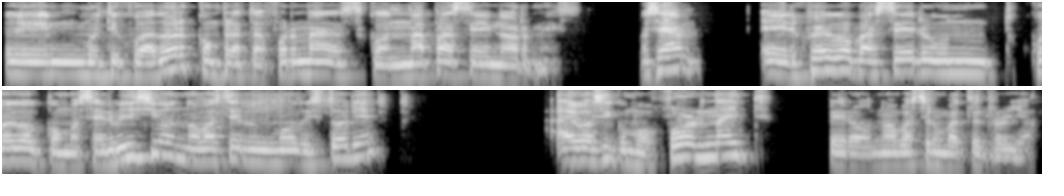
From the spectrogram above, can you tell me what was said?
en multijugador con plataformas con mapas enormes. O sea, el juego va a ser un juego como servicio, no va a ser un modo historia, algo así como Fortnite, pero no va a ser un Battle Royale.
